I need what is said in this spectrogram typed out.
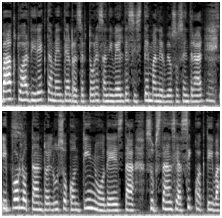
va a actuar directamente en receptores a nivel del sistema nervioso central y por lo tanto el uso continuo de esta sustancia psicoactiva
